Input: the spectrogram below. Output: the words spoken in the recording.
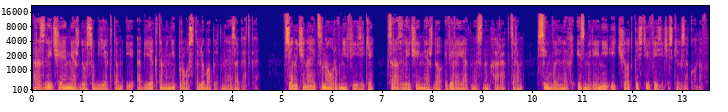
Различие между субъектом и объектом не просто любопытная загадка. Все начинается на уровне физики, с различий между вероятностным характером символьных измерений и четкостью физических законов.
